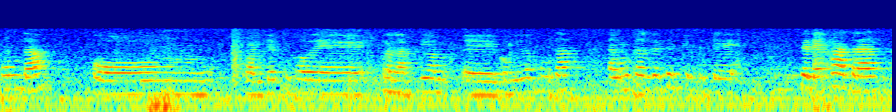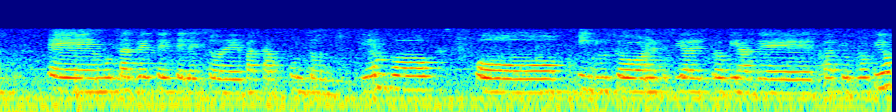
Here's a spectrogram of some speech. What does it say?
junta o cualquier tipo de relación eh, convive junta, hay muchas veces que se, te, se deja atrás eh, muchas veces el hecho de pasar juntos tiempo o incluso necesidades propias de espacio propio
